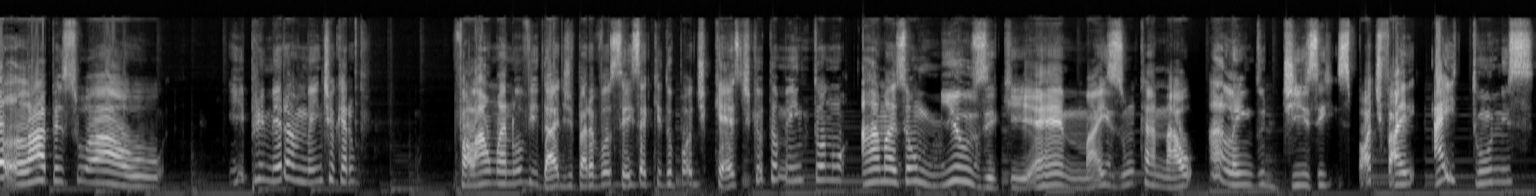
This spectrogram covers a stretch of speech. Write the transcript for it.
Olá, pessoal! E primeiramente eu quero falar uma novidade para vocês aqui do podcast que eu também tô no Amazon Music, é mais um canal além do Deezer, Spotify, iTunes,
